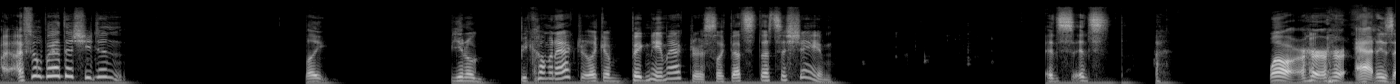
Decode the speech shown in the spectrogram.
I, I feel bad that she didn't, like, you know, become an actor, like a big name actress. Like that's that's a shame. It's it's. Well, her her at is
